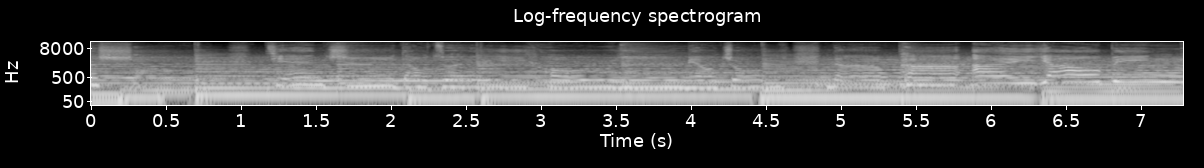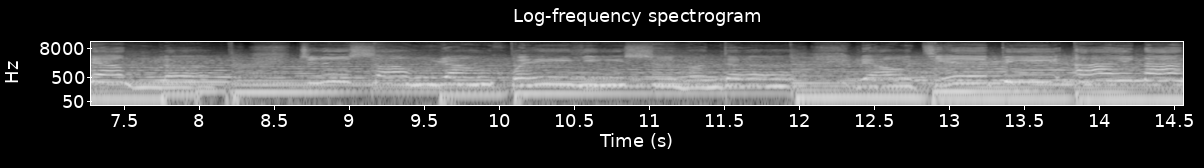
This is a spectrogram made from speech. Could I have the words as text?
的手，坚持到最后一秒钟，哪怕爱要冰凉了，至少让回忆是暖的。了解比爱难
